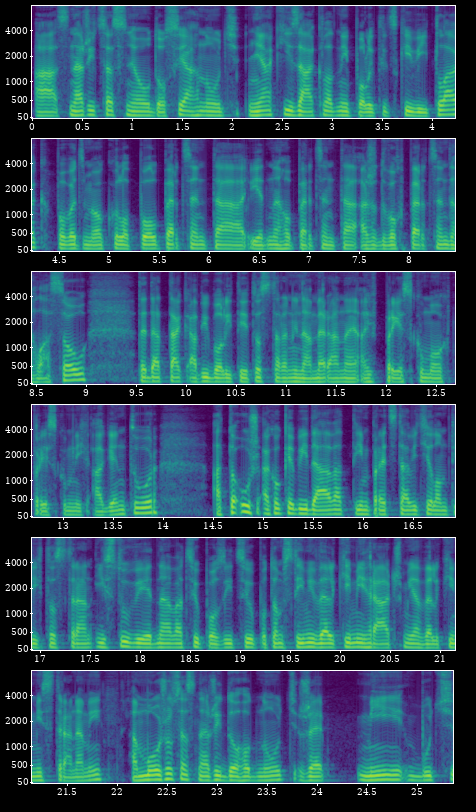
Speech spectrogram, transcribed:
a snažiť sa s ňou dosiahnuť nejaký základný politický výtlak, povedzme okolo 0,5%, 1% až 2% hlasov, teda tak, aby boli tieto strany namerané aj v prieskumoch prieskumných agentúr. A to už ako keby dáva tým predstaviteľom týchto stran istú vyjednávaciu pozíciu potom s tými veľkými hráčmi a veľkými stranami a môžu sa snažiť dohodnúť, že my buď e,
